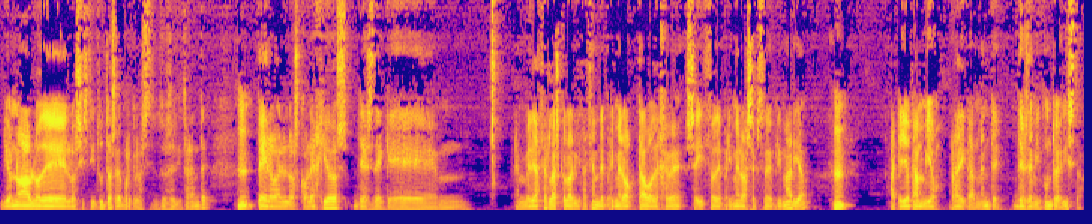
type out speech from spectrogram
Yo no hablo de los institutos, ¿eh? porque los institutos es diferente, mm. pero en los colegios, desde que en vez de hacer la escolarización de primero a octavo de GB, se hizo de primero a sexto de primaria, mm. aquello cambió radicalmente, desde mi punto de vista.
